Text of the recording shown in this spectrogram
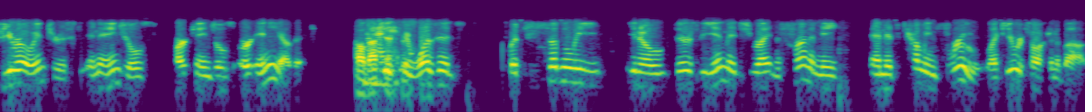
zero interest in angels, archangels, or any of it. oh, that's Right. Just it wasn't. But suddenly, you know, there's the image right in front of me, and it's coming through, like you were talking about.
